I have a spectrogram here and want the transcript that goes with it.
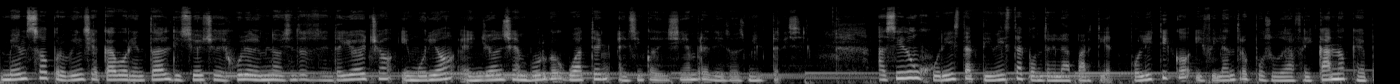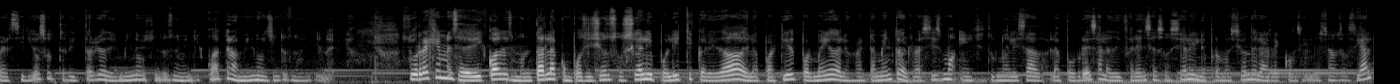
Memso, provincia Cabo Oriental, 18 de julio de 1968 y murió en Johannesburgo, Watten, el 5 de diciembre de 2013. Ha sido un jurista activista contra el apartheid, político y filántropo sudafricano que presidió su territorio de 1994 a 1999. Su régimen se dedicó a desmontar la composición social y política heredada del apartheid por medio del enfrentamiento del racismo institucionalizado, la pobreza, la diferencia social y la promoción de la reconciliación social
